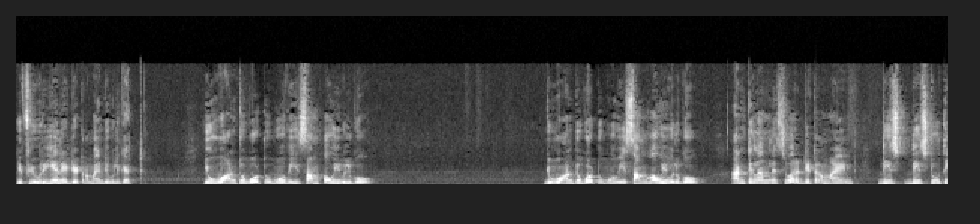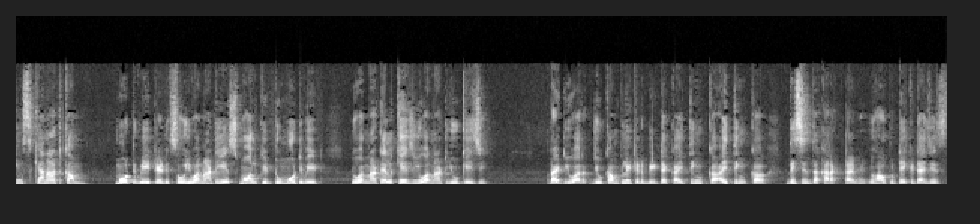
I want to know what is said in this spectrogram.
If you really determined you will get. You want to go to movie somehow you will go. You want to go to movie somehow you will go. Until unless you are determined these these two things cannot come motivated. So you are not a small kid to motivate. You are not lkg you are not ukg right? You are you completed btech i think i think uh, this is the correct time. You have to take it as is.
